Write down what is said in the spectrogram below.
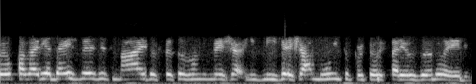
eu pagaria 10 vezes mais, as pessoas vão me invejar, me invejar muito porque eu estaria usando ele.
